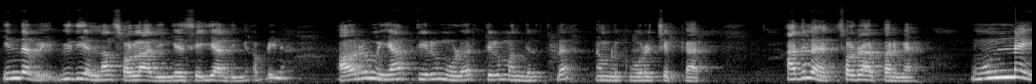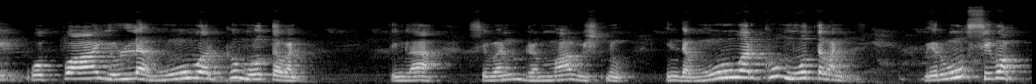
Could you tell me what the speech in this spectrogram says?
இந்த வி- விதியெல்லாம் சொல்லாதீங்க செய்யாதீங்க அப்படின்னு அருமையாக திருமூலர் திருமந்திரத்தில் நம்மளுக்கு உரைச்சிருக்கார். அதில் சொல்கிறார் பாருங்க முன்னை ஒப்பாயுள்ள மூவர்க்கு மூத்தவன். சரிங்களா? சிவன் பிரம்மா விஷ்ணு. இந்த மூவர்க்கும் மூத்தவன் வெறும் சிவம்.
